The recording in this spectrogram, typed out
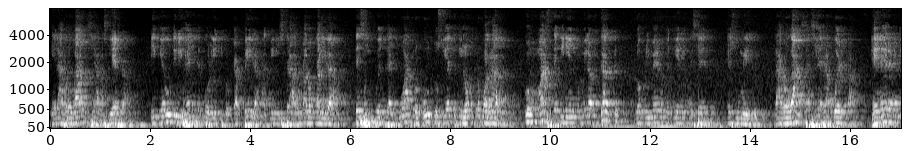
que la arrogancia la cierra y que un dirigente político que aspira a administrar una localidad de 54.7 kilómetros cuadrados con más de 500 mil habitantes, lo primero que tiene que ser es humilde. La arrogancia cierra puertas, genera enemistades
